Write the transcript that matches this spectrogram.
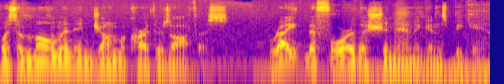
was a moment in John MacArthur's office, right before the shenanigans began.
